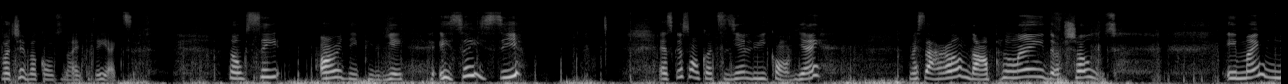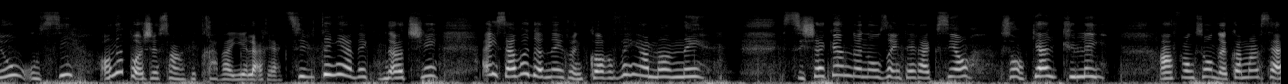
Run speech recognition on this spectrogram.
votre chien va continuer à être réactif. Donc, c'est un des piliers. Et ça, ici, est-ce que son quotidien lui convient? Mais ça rentre dans plein de choses. Et même nous aussi, on n'a pas juste envie de travailler la réactivité avec notre chien. Hey, ça va devenir une corvée à un moment donné. Si chacune de nos interactions sont calculées en fonction de comment ça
